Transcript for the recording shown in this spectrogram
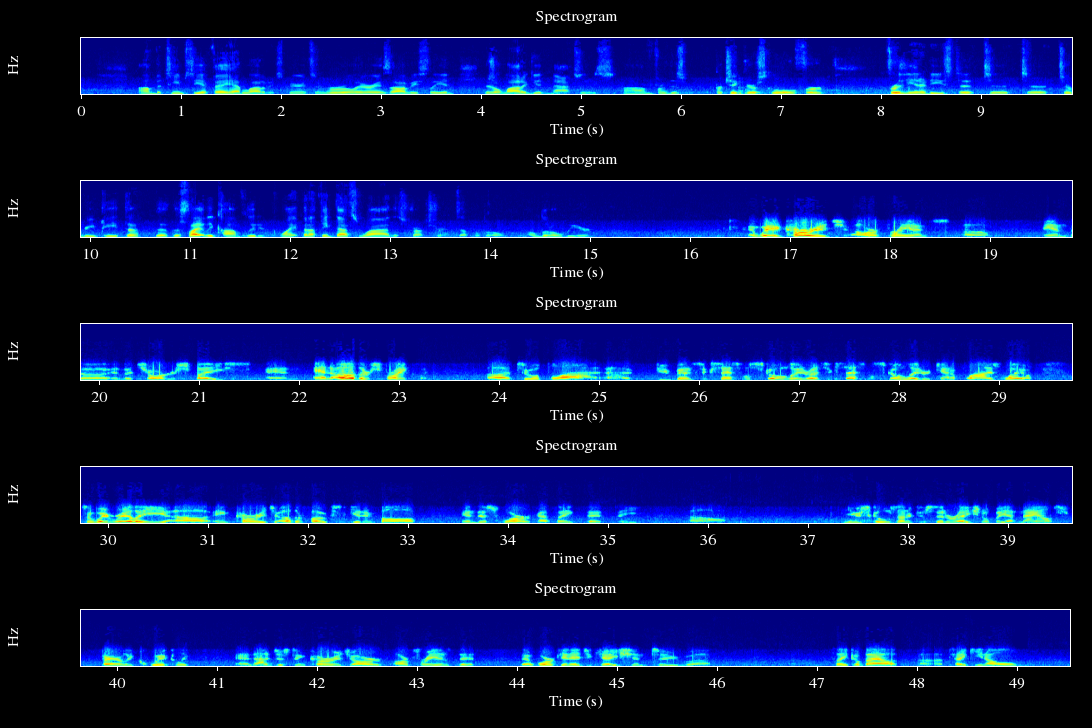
Um, but Team CFA had a lot of experience in rural areas, obviously, and there's a lot of good matches um, for this particular school for for the entities to to, to, to repeat the, the, the slightly convoluted point. But I think that's why the structure ends up a little a little weird. And we encourage our friends uh, in the in the charter space and and others, frankly, uh, to apply. Uh, if you've been a successful school leader, a successful school leader can apply as well. So we really uh, encourage other folks to get involved in this work. I think that the uh, new schools under consideration will be announced fairly quickly, and I just encourage our, our friends that, that work in education to uh, think about uh, taking on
